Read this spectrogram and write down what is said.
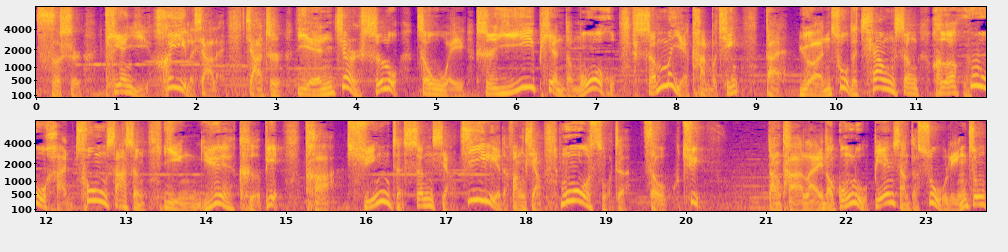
此时天已黑了下来，加之眼镜失落，周围是一片的模糊，什么也看不清。但远处的枪声和呼喊冲杀声隐约可辨。他循着声响激烈的方向摸索着走去。当他来到公路边上的树林中，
